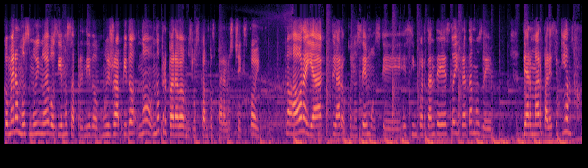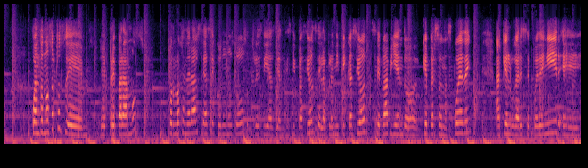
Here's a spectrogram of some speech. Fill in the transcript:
como éramos muy nuevos y hemos aprendido muy rápido, no, no preparábamos los campos para los checkpoints. No, ahora ya, claro, conocemos que es importante esto y tratamos de, armar para ese tiempo. Cuando nosotros eh, eh, preparamos, por lo general se hace con unos dos o tres días de anticipación, de la planificación, se va viendo qué personas pueden, a qué lugares se pueden ir, eh,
